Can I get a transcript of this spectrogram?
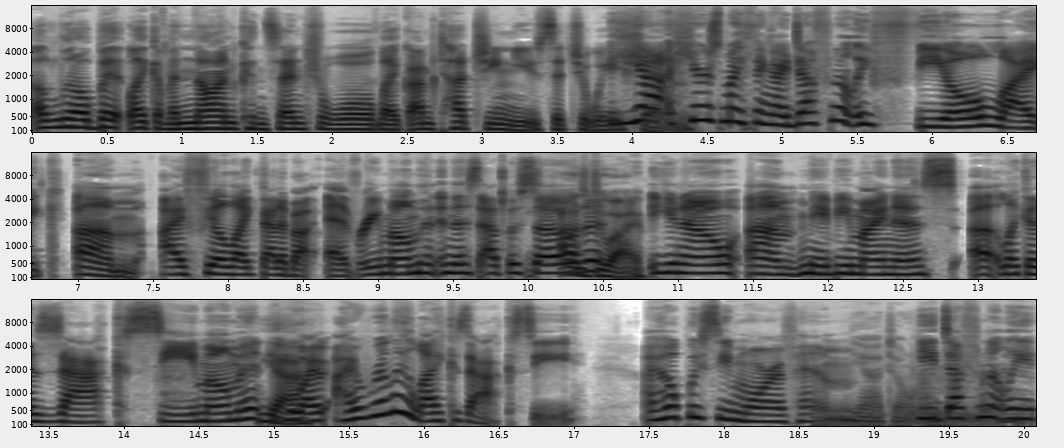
a little bit like of a non-consensual like I'm touching you situation. Yeah, here's my thing. I definitely feel like um I feel like that about every moment in this episode. As do I. You know, um maybe minus uh, like a Zach C moment. Yeah. Who I, I really like Zach C. I hope we see more of him. Yeah, don't He definitely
